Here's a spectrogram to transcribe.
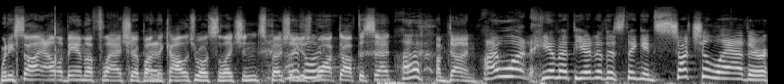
when he saw Alabama flash up on the College World Selection special. He just want- walked off the set. I'm done. I want him at the end of this thing in such a lather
